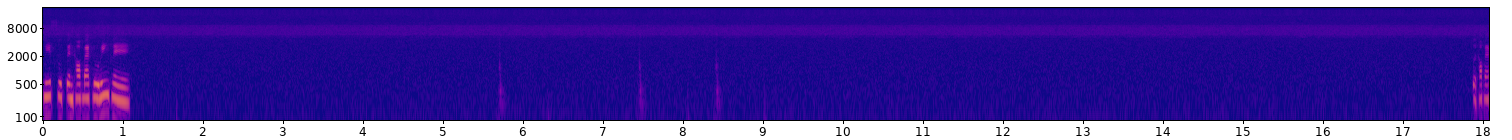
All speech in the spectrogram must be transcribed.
ลิสต์สุดเป็นท็อปแบ็กดูริงเพลย์ เปิดท็อปแบ็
